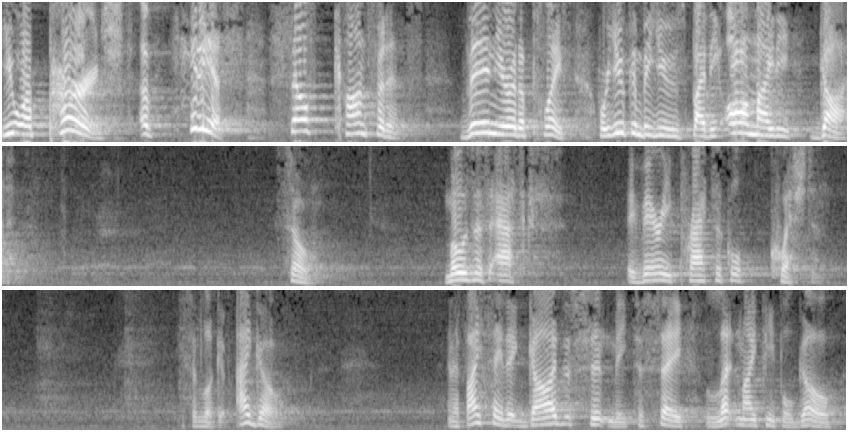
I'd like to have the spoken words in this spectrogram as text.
you are purged of hideous self-confidence, then you're at a place where you can be used by the Almighty God. So, Moses asks a very practical question. He said, Look, if I go and if I say that God sent me to say, let my people go,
